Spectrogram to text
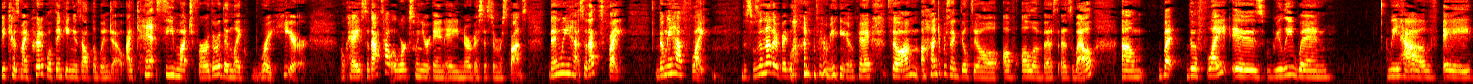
Because my critical thinking is out the window. I can't see much further than like right here. Okay, so that's how it works when you're in a nervous system response. Then we have, so that's fight. Then we have flight. This was another big one for me, okay? So I'm 100% guilty of all of this as well. Um, but the flight is really when we have a,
